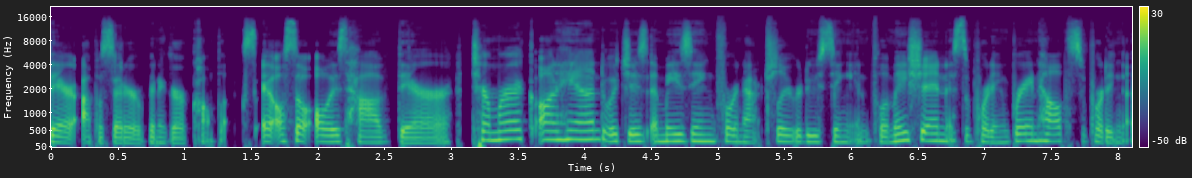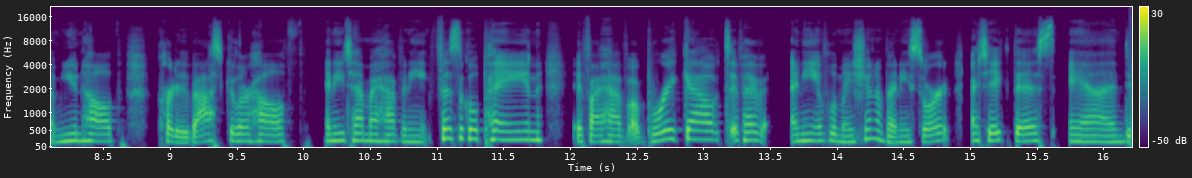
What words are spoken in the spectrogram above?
their apple cider vinegar complex. I also always have their turmeric on hand, which is amazing for naturally reducing inflammation, supporting brain health, supporting immune health, cardiovascular health. Anytime I have any physical pain, if I have a breakout, if I have any inflammation of any sort, I take this and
